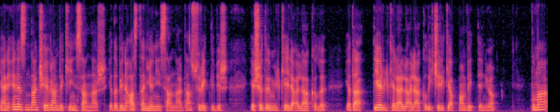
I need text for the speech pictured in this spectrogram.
yani en azından çevremdeki insanlar ya da beni az tanıyan insanlardan sürekli bir yaşadığım ülkeyle alakalı ya da diğer ülkelerle alakalı içerik yapmam bekleniyor. Buna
